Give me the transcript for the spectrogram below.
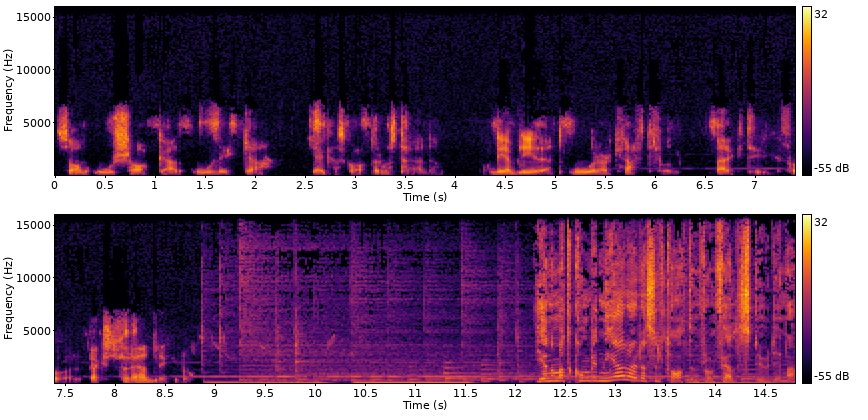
som orsakar olika egenskaper hos träden. Och det blir ett oerhört kraftfullt verktyg för växtförädling. Då. Genom att kombinera resultaten från fältstudierna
